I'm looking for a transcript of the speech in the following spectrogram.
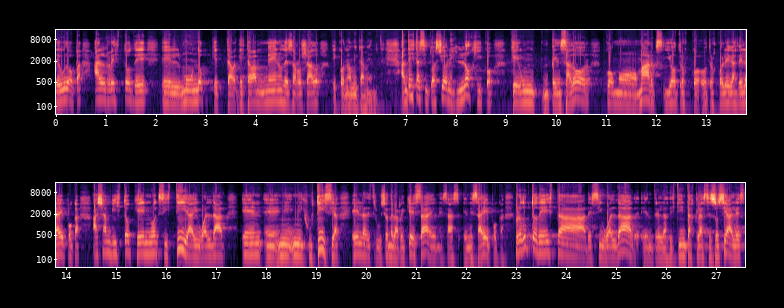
Europa al resto del mundo que, estaba menos desarrollado económicamente. Ante esta situación es lógico que un pensador como Marx y otros, otros colegas de la época hayan visto que no existía igualdad en, eh, ni, justicia en la distribución de la riqueza en, esas, en esa época. Producto de esta desigualdad entre las distintas clases sociales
